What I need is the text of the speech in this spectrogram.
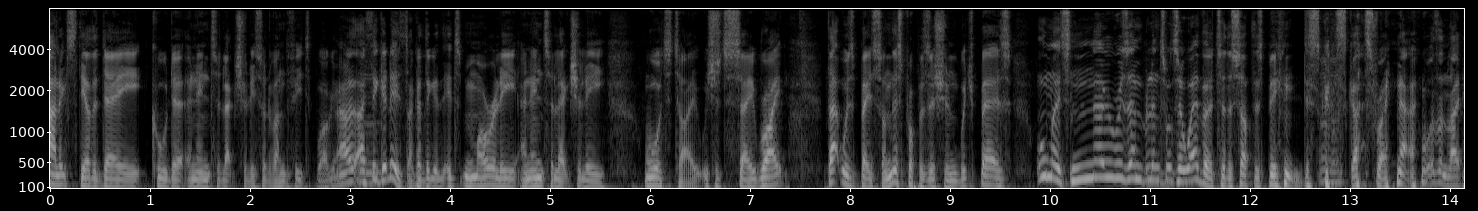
Alex the other day called it an intellectually sort of undefeatable argument. I, I think mm. it is. Like I think it's morally and intellectually watertight, which is to say, right, that was based on this proposition, which bears almost no resemblance whatsoever to the stuff that's being mm-hmm. discussed right now. It wasn't like,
